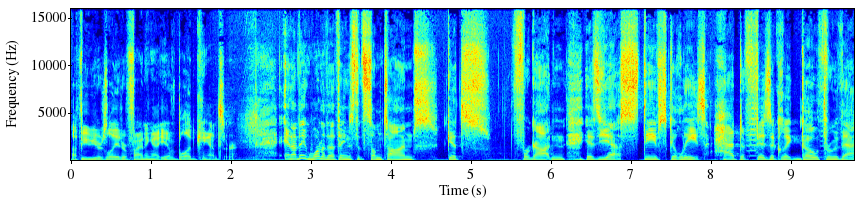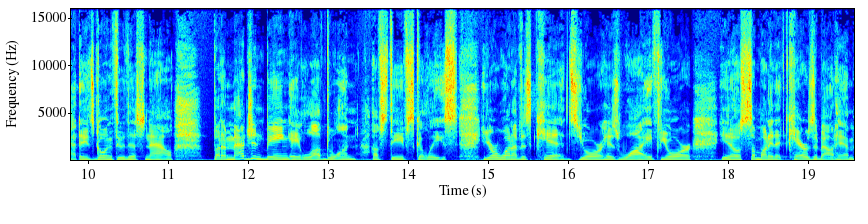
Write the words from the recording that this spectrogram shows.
a few years later, finding out you have blood cancer. And I think one of the things that sometimes gets forgotten is yes, Steve Scalise had to physically go through that. He's going through this now. But imagine being a loved one of Steve Scalise. You're one of his kids, you're his wife, you're, you know, somebody that cares about him.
